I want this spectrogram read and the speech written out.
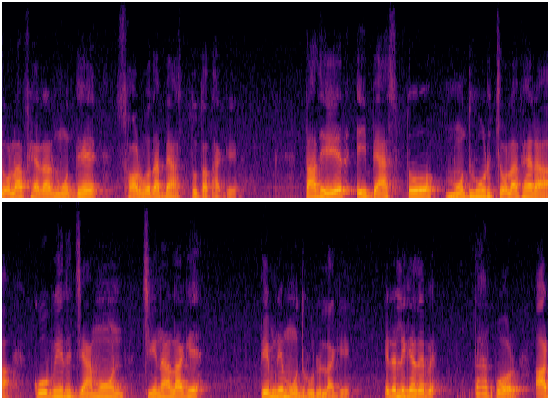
চলাফেরার মধ্যে সর্বদা ব্যস্ততা থাকে। তাদের এই ব্যস্ত, মধুর চলাফেরা কবির যেমন চেনা লাগে, তেমনি মধুর লাগে। এটা লিখে দেবে। তারপর আট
